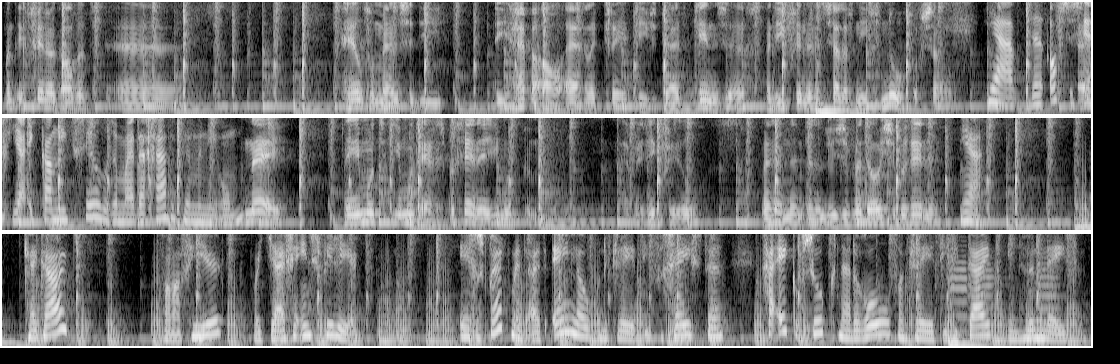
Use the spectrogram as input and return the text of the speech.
Want ik vind ook altijd... eh, heel veel mensen die, die hebben al eigenlijk creativiteit in zich... maar die vinden het zelf niet genoeg of zo. Ja, of ze zeggen, ja, ik kan niet schilderen, maar daar gaat het helemaal niet om. Nee. nee je, moet, je moet ergens beginnen. Je moet, eh, ja, weet ik veel, met een, met een luciferdoosje beginnen. Ja. Kijk uit. Vanaf hier word jij geïnspireerd. In gesprek met uiteenlopende creatieve geesten ga ik op zoek naar de rol van creativiteit in hun leven.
